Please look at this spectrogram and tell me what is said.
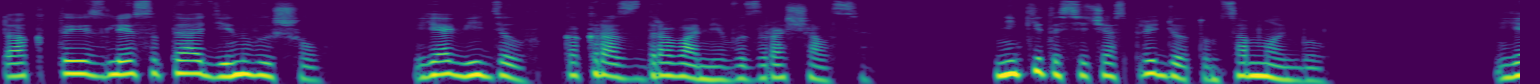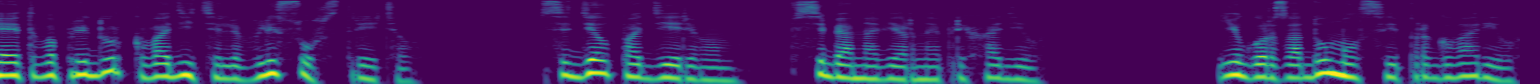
«Так ты из леса ты один вышел. Я видел, как раз с дровами возвращался. Никита сейчас придет, он со мной был». Я этого придурка-водителя в лесу встретил. Сидел под деревом, в себя, наверное, приходил. Егор задумался и проговорил.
